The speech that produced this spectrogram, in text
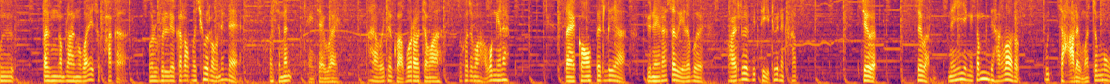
มือตึงกำลังเอาไว้สักพักอะบนเรือก็เรามาช่วยเราแน่แน่ๆเพราะฉะนั้นแข็งใจไว้ ถ้าไว้จนกว่าพวกเราจะมาเราก็จะมาหาว่าไงนะ แต่กองเป็นเรืออยู่ในรัศมีระเบิดคอยเลือนวิติด้วยนะครับ เจอแบบเจอแบบนี้ยังไงก็ไม่มีทางรอดหรอกพูดจาเลยว่าจะโง่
